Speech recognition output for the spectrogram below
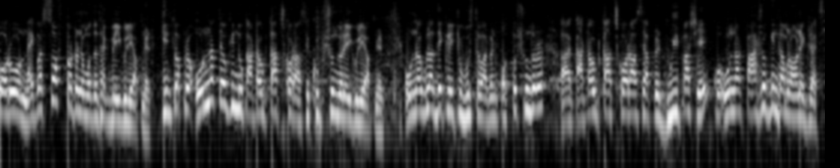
বড় অন্য একবার সফট কটনের মধ্যে থাকবে এইগুলি আপনার। কিন্তু আপনার অন্যতেও কিন্তু কাট আউট কাজ করা আছে। খুব সুন্দর এইগুলি আপনার। অন্যগুলো দেখলে একটু বুঝতে পারবেন কত সুন্দর কাট আউট কাজ করা আছে আপনার দুই পাশে। ওনার পাশও কিন্তু আমরা অনেক রাখছি।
